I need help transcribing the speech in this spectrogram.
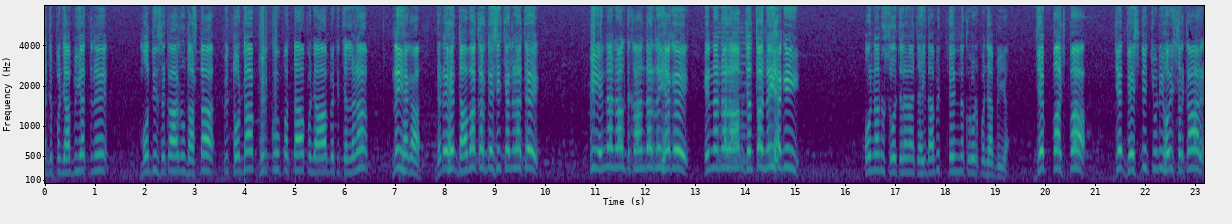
ਅੱਜ ਪੰਜਾਬੀਅਤ ਨੇ ਮੋਦੀ ਸਰਕਾਰ ਨੂੰ ਦੱਸਤਾ ਵੀ ਤੁਹਾਡਾ ਫਿਰਕੂ ਪੱਤਾ ਪੰਜਾਬ ਵਿੱਚ ਚੱਲਣਾ ਨਹੀਂ ਹੈਗਾ। ਜਿਹੜੇ ਇਹ ਦਾਵਾ ਕਰਦੇ ਸੀ ਚੈਨਲਾਂ ਤੇ ਵੀ ਇਹਨਾਂ ਨਾਲ ਦੁਕਾਨਦਾਰ ਨਹੀਂ ਹੈਗੇ, ਇਹਨਾਂ ਨਾਲ ਆਮ ਜਨਤਾ ਨਹੀਂ ਹੈਗੀ, ਉਹਨਾਂ ਨੂੰ ਸੋਚ ਲੈਣਾ ਚਾਹੀਦਾ ਵੀ 3 ਕਰੋੜ ਪੰਜਾਬੀ ਆ। ਜੇ ਭਾਜਪਾ ਜੇ ਦੇਸ਼ ਦੀ ਚੁਣੀ ਹੋਈ ਸਰਕਾਰ,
